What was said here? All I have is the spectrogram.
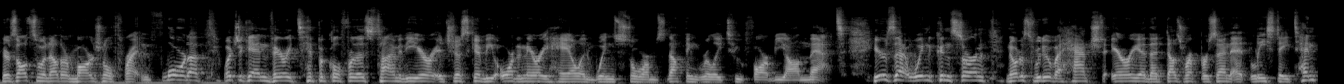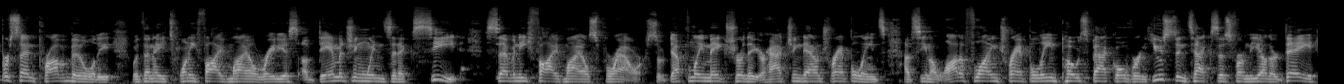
There's also another marginal threat in Florida, which again, very typical for this time of the year. It's just going to be ordinary hail and windstorms, nothing really too far beyond that. Here's that wind concern. Notice we do have a hatched area that does represent at least a 10% probability within a 25 mile radius of damaging winds that exceed 75 miles per hour. So definitely make sure that you're hatching down trampolines. I've seen a lot of flying trampoline posts back over in Houston, Texas from the other day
